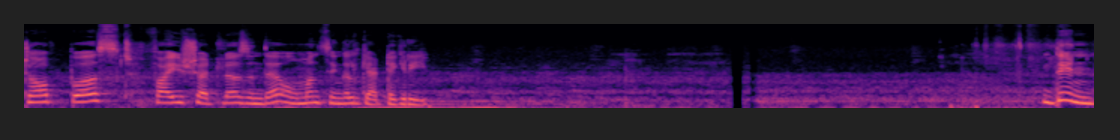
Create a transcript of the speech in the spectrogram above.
top first five shuttlers in the women's single category. Then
